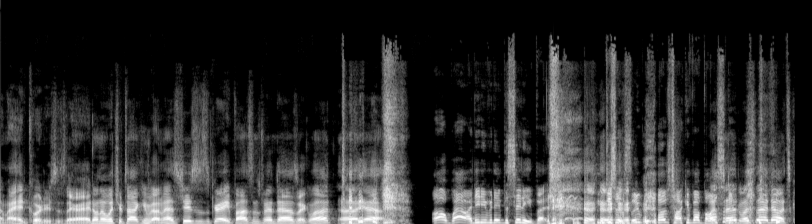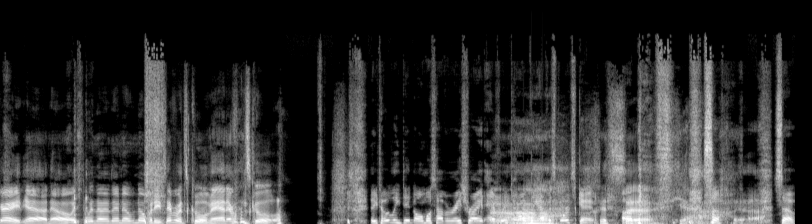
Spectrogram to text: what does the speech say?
know. My headquarters is there. I don't know what you're talking about. Massachusetts is great. Boston's fantastic. What? Uh, yeah. oh wow, I didn't even name the city, but just I was talking about What's Boston. that? What's that? No, it's great. Yeah, no, it's no, no, no, nobody's. Everyone's cool, man. Everyone's cool. They totally didn't almost have a race right every time they have a sports game. It's Um, uh, yeah. So, yeah. so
